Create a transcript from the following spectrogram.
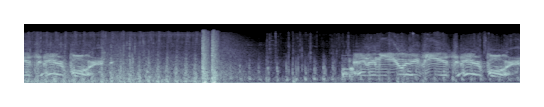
is airborne. Enemy UAV is airborne.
